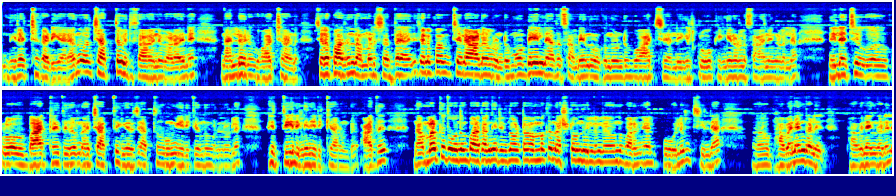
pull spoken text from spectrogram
നിലച്ച ഘടികാരം. എന്ന് പറഞ്ഞാൽ ചത്ത ഒരു സാധനമാണ്. അതിന് നല്ലൊരു വാച്ചാണ്. ചിലപ്പോൾ അത് നമ്മൾ ശ്രദ്ധ ചിലപ്പം ചില ആളുകളുണ്ട്. മൊബൈലിനകത്ത് സമയം നോക്കുന്നുണ്ട് വാച്ച് അല്ലെങ്കിൽ ക്ലോക്ക് ഇങ്ങനെയുള്ള സാധനങ്ങളെല്ലാം നിലച്ച് ബാറ്ററി തീർന്ന ചത്ത് ഇങ്ങനെ ചത്ത് തൂങ്ങിയിരിക്കുന്നു പറഞ്ഞ ഭിത്തിയിൽ ഇങ്ങനെ ഇരിക്കാറുണ്ട്. അത് നമ്മൾക്ക് തോന്നുമ്പോൾ അതങ്ങ് ഇരുന്നോട്ടെ നമുക്ക് നഷ്ടമൊന്നുമില്ലല്ലോ എന്ന് പറഞ്ഞാൽ പോലും ചില ഭവനങ്ങളിൽ ഭവനങ്ങളിൽ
